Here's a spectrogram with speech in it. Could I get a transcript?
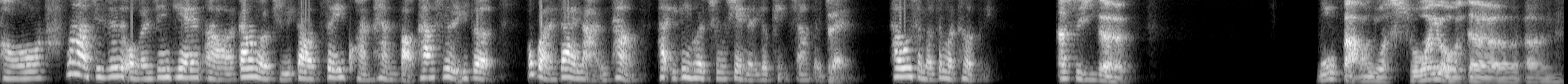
好哦，那其实我们今天啊，刚、呃、刚有提到这一款汉堡，它是一个不管在哪一趟，它一定会出现的一个品相，对不对？对。它为什么这么特别？它是一个，我把我所有的嗯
